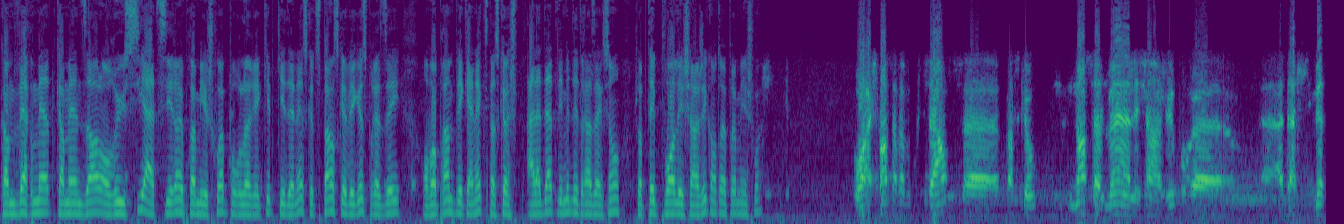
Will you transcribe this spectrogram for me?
comme Vermette, comme Enzal, ont réussi à attirer un premier choix pour leur équipe qui est donné. Est-ce que tu penses que Vegas pourrait dire, on va prendre Plecanex parce que à la date limite des transactions, je vais peut-être pouvoir l'échanger contre un premier choix? Ouais, je pense que ça fait beaucoup de sens euh, parce que non seulement l'échanger pour euh, à date limite,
